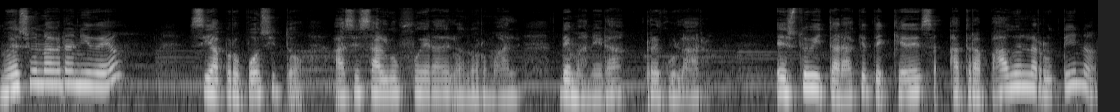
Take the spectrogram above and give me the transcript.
¿No es una gran idea? Si a propósito haces algo fuera de lo normal de manera regular, esto evitará que te quedes atrapado en la rutina,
